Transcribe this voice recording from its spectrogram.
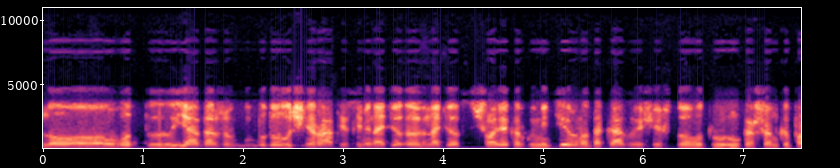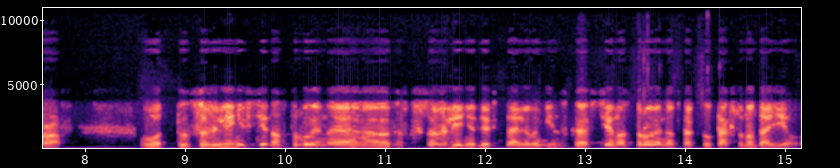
но вот э, я даже буду очень рад, если мне найдет, э, найдется человек, аргументированно доказывающий, что вот Лукашенко прав. Вот. К сожалению, все настроены, э, к сожалению, для официального Минска, все настроены так, так что надоело.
